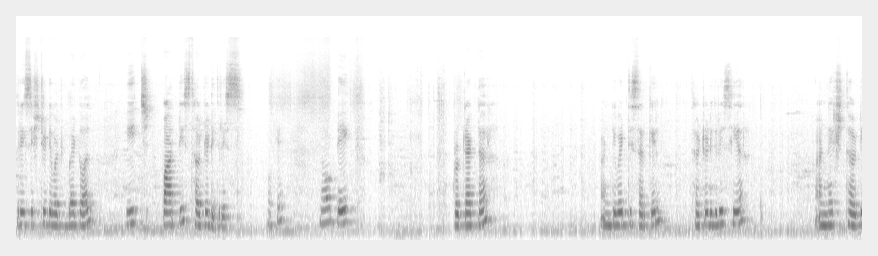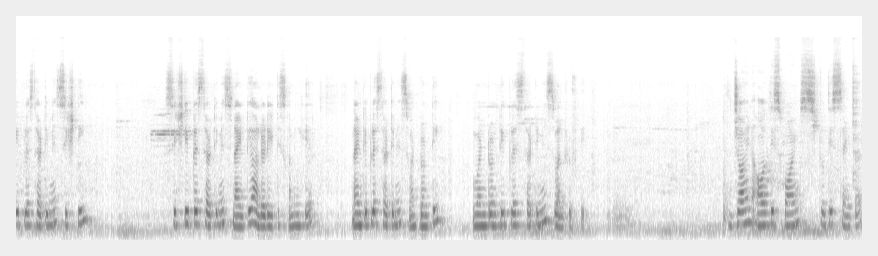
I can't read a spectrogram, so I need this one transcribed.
360 divided by 12 each part is 30 degrees. Okay? Now take protractor and divide the circle. 30 degrees here. And next 30 plus 30 means 60 60 plus 30 means 90 already it is coming here 90 plus 30 means 120 120 plus 30 means 150 join all these points to this center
